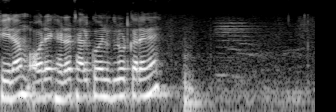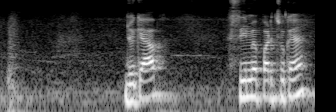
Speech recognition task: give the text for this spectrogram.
फिर हम और एक हेडर फ़ाइल को इंक्लूड करेंगे जो कि आप सी में पढ़ चुके हैं।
